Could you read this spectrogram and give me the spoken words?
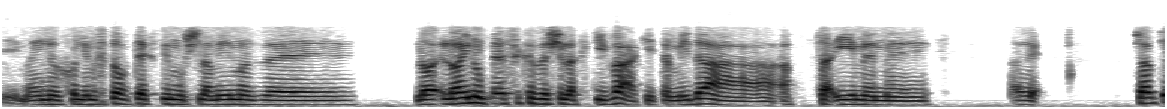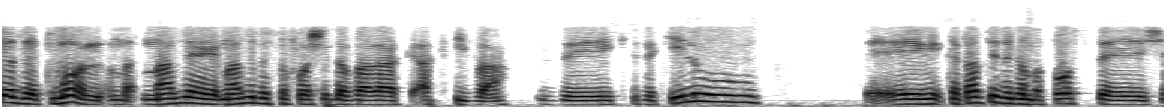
אם היינו יכולים לכתוב טקסטים מושלמים, אז אה, לא, לא היינו בעסק הזה של הכתיבה, כי תמיד הפצעים הם... הרי, חשבתי על זה אתמול, מה זה, מה זה בסופו של דבר הכתיבה? זה, זה כאילו... אה, כתבתי את זה גם בפוסט אה, ש...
